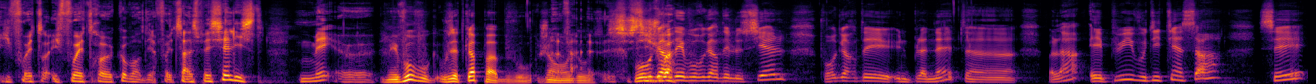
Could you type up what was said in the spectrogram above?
il faut être, il faut être, comment dire, faut être un spécialiste. Mais, euh, mais vous, vous, êtes capable, vous, Jean enfin, euh, vous, regardez, vous regardez le ciel, vous regardez une planète, euh, voilà, et puis vous dites, tiens, ça, c'est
